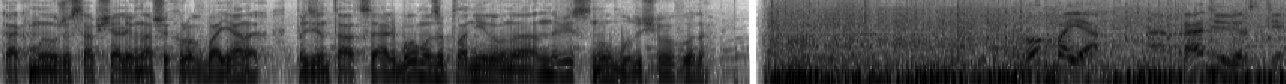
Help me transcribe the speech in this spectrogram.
Как мы уже сообщали в наших рок-баянах, презентация альбома запланирована на весну будущего года. Рок-баян на радиоверсте.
